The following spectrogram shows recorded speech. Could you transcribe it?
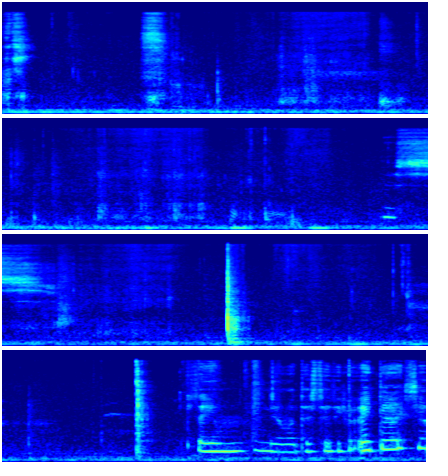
オッケーよし来たよではまたしてくださいいってらっしゃい。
